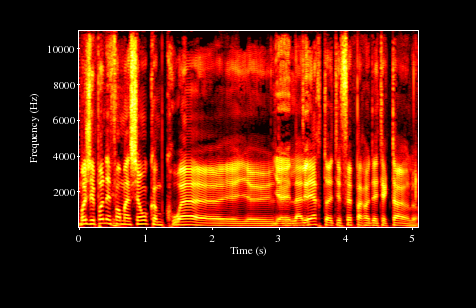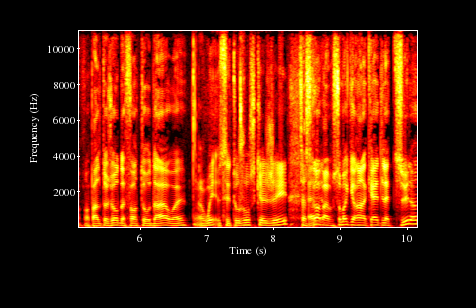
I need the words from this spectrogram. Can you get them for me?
Moi, j'ai pas d'informations comme quoi euh, l'alerte a été faite par un détecteur. Là. On parle toujours de forte odeur, ouais. Euh, Oui, c'est toujours ce que j'ai. Ça sera, Euh, ben, sûrement qu'il y aura enquête là-dessus, là.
